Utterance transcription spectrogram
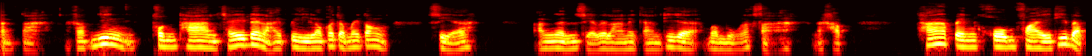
ต่างๆนะครับ ยิ่งทนทานใช้ได้หลายปีเราก็จะไม่ต้องเสีย เงินเสียเวลาในการที่จะบำรุงรักษานะครับ ถ้าเป็นโคมไฟที่แบบ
